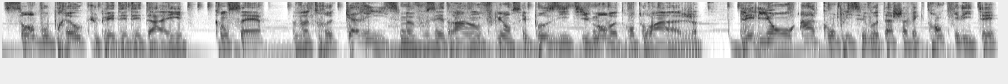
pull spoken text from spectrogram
sans vous préoccuper des détails. Cancer, votre charisme vous aidera à influencer positivement votre entourage. Les lions, accomplissez vos tâches avec tranquillité.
